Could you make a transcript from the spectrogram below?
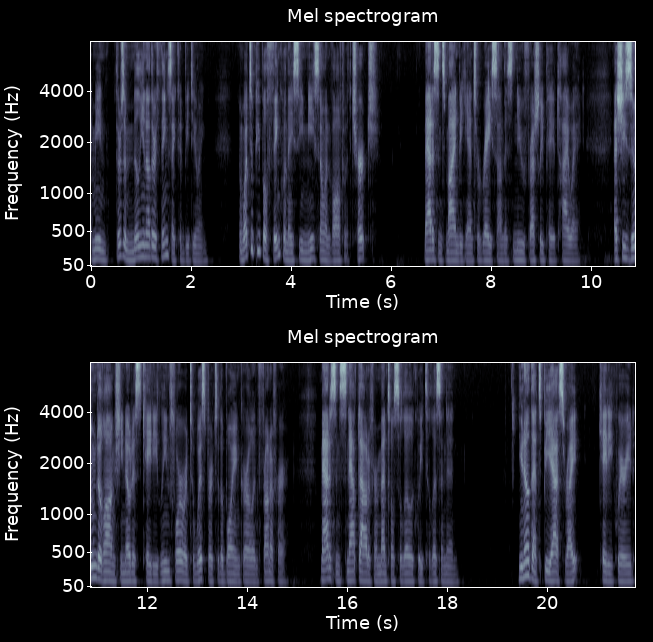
I mean, there's a million other things I could be doing. And what do people think when they see me so involved with church? Madison's mind began to race on this new, freshly paved highway. As she zoomed along, she noticed Katie lean forward to whisper to the boy and girl in front of her. Madison snapped out of her mental soliloquy to listen in. You know that's BS, right? Katie queried,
